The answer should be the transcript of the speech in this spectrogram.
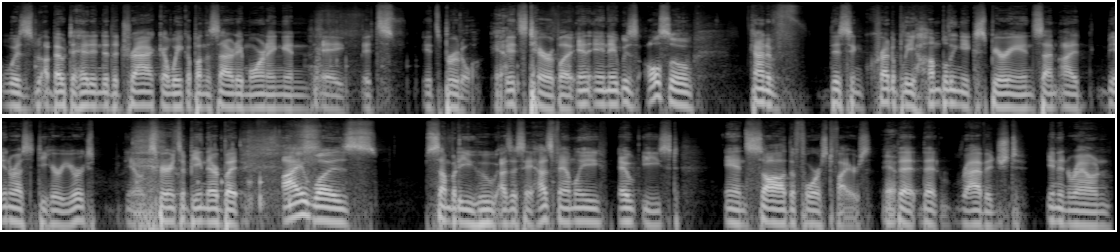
was about to head into the track. I wake up on the Saturday morning and hey, it's it's brutal. Yeah. It's terrible. And and it was also kind of this incredibly humbling experience. I'm I'd be interested to hear your you know experience of being there, but I was somebody who, as I say, has family out east and saw the forest fires yeah. that that ravaged in and around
